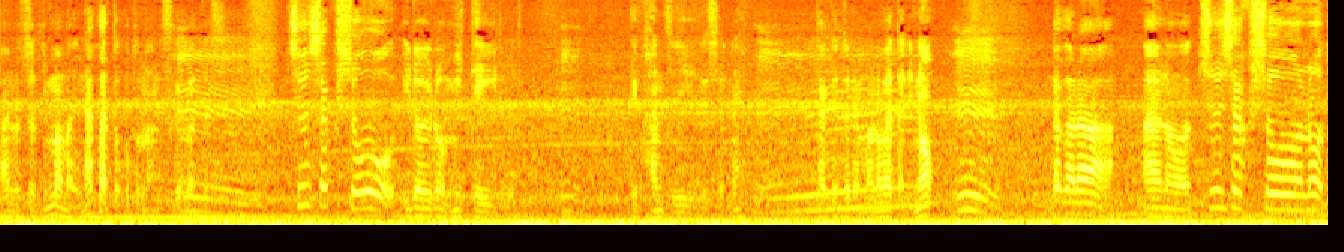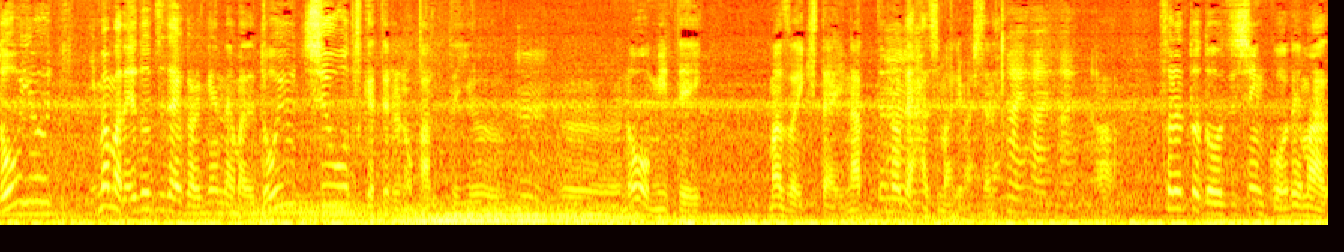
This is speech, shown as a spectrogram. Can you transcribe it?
あのちょっと今までなかったことなんですけど、うん。私。注釈書をいろいろ見ているって感じですよね。うん。竹取物語の。うん。だからあの注釈書のどういう今まで江戸時代から現代までどういう注をつけてるのかっていうのを見ていまずは行きたいなっていうので始まりましたね、それと同時進行で、まあ、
